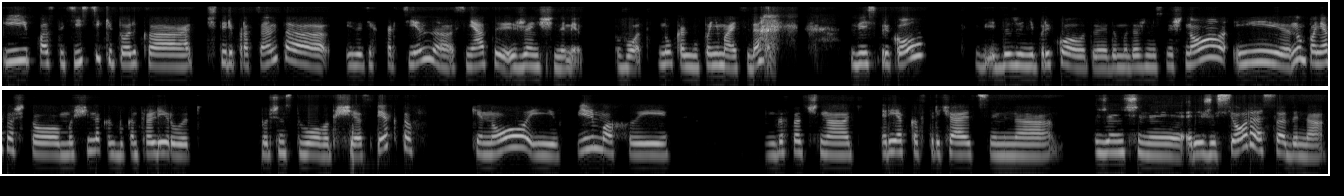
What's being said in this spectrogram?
и по статистике только 4% из этих картин э, сняты женщинами. Вот. Ну, как бы понимаете, да? Весь прикол. Даже не прикол, это, я думаю, даже не смешно. И, ну, понятно, что мужчина как бы контролирует большинство вообще аспектов в кино и в фильмах, и достаточно редко встречаются именно женщины-режиссеры особенно.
